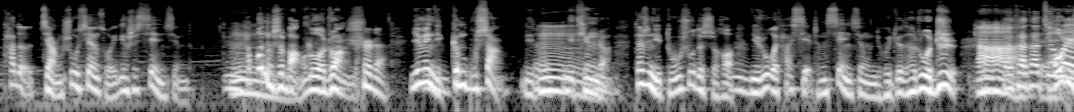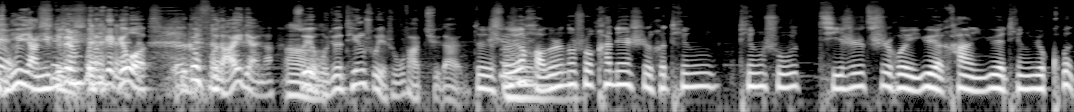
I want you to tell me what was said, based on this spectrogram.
它的讲述线索一定是线性的，嗯它不能是网络状的，是的，因为你跟不上，你嗯你听着。但是你读书的时候，你如果它写成线性，你会觉得它弱智，啊它它它草履虫一样，你你为什么 不能给给我呃更复杂一点呢？嗯所以我觉得听书也是无法取代的。对，所以有好多人都说看电视和听听书其实是会越看越听越困，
